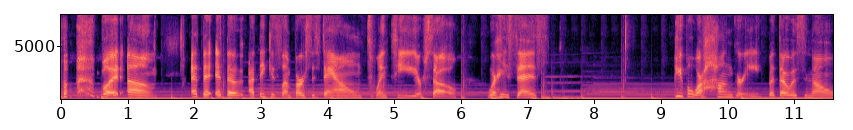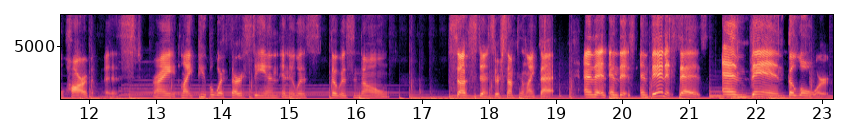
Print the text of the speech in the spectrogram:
but um, at the at the I think it's some verses down 20 or so where he says people were hungry but there was no harvest right? Like people were thirsty and, and it was there was no substance or something like that. And then and this and then it says and then the lord.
